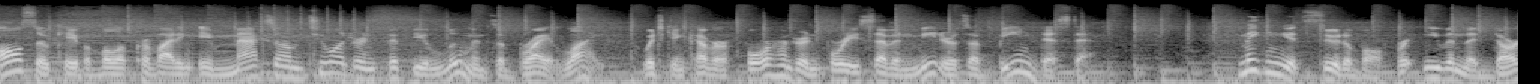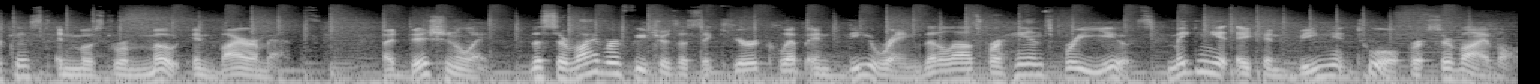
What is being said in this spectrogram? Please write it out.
also capable of providing a maximum 250 lumens of bright light, which can cover 447 meters of beam distance, making it suitable for even the darkest and most remote environments. Additionally, the Survivor features a secure clip and D-ring that allows for hands-free use, making it a convenient tool for survival.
